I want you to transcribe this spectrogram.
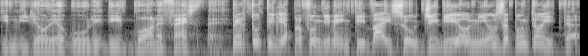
i migliori auguri di buone feste. Per tutti gli approfondimenti vai su gdonews.it.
